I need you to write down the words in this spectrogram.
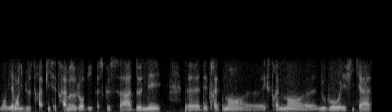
bon, évidemment, l'immunothérapie, c'est très mode aujourd'hui parce que ça a donné euh, des traitements euh, extrêmement euh, nouveaux et efficaces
